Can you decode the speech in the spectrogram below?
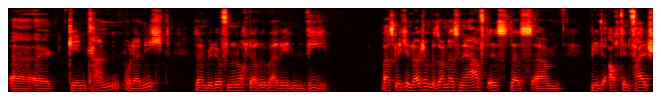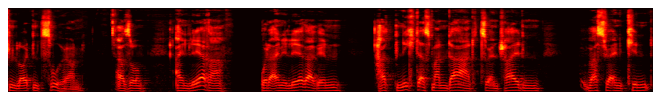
äh, äh, gehen kann oder nicht, sondern wir dürfen nur noch darüber reden, wie. Was mich in Deutschland besonders nervt, ist, dass ähm, wir auch den falschen Leuten zuhören. Also ein Lehrer oder eine Lehrerin hat nicht das Mandat zu entscheiden, was für ein Kind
